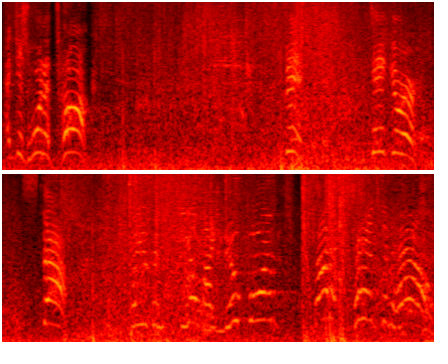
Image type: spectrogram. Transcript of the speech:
I just want to talk! Phin! Tinkerer! Stop! So you can steal my Nuform? Not a chance in hell!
